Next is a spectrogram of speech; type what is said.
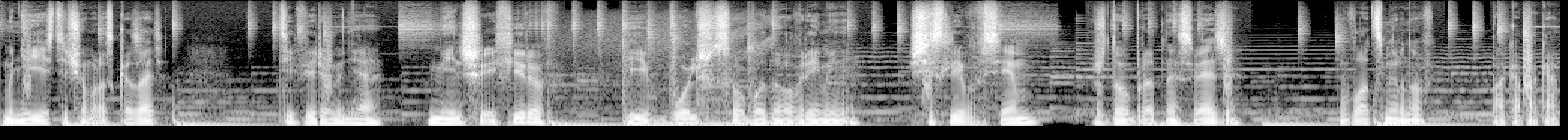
Мне есть о чем рассказать. Теперь у меня меньше эфиров и больше свободного времени. Счастливо всем. Жду обратной связи. Влад Смирнов. Пока-пока.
